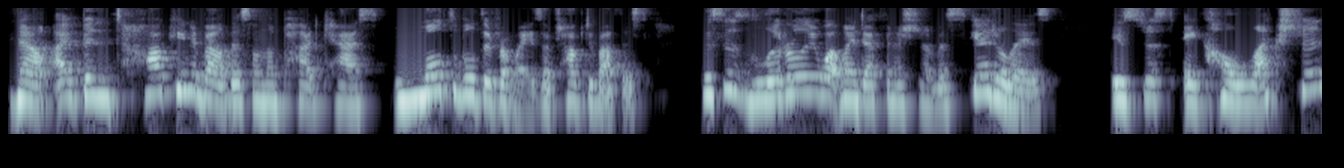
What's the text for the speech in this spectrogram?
Now, I've been talking about this on the podcast multiple different ways. I've talked about this. This is literally what my definition of a schedule is, is just a collection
